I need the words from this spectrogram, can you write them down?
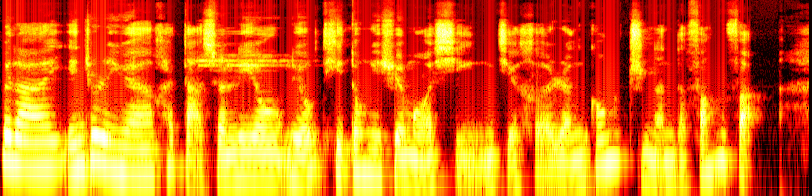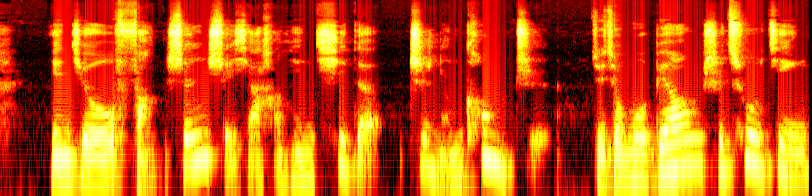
未来，研究人员还打算利用流体动力学模型结合人工智能的方法，研究仿生水下航行器的智能控制。最终目标是促进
